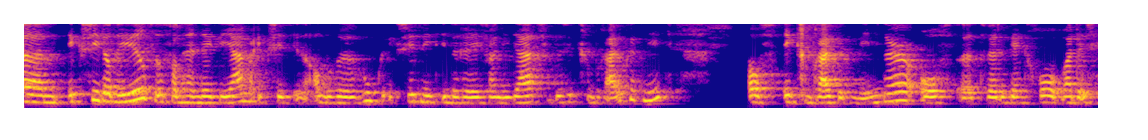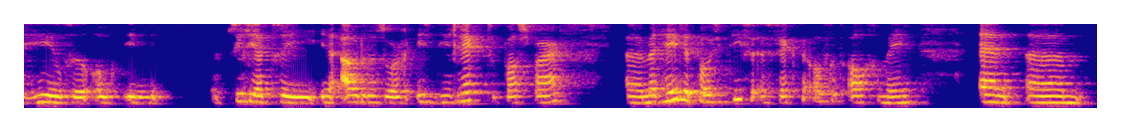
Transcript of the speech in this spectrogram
Um, ik zie dat heel veel van hen denken, ja, maar ik zit in een andere hoek, ik zit niet in de revalidatie, dus ik gebruik het niet. Of ik gebruik het minder, of uh, terwijl ik denk, goh, maar er is heel veel ook in de psychiatrie, in de ouderenzorg, is direct toepasbaar. Uh, met hele positieve effecten over het algemeen. En um,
